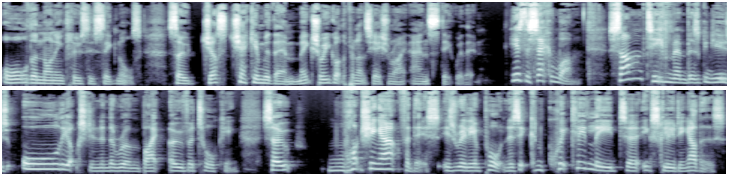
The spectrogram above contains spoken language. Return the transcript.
all the non inclusive signals. So just check in with them, make sure you got the pronunciation right, and stick with it. Here's the second one. Some team members can use all the oxygen in the room by over talking. So watching out for this is really important as it can quickly lead to excluding others.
